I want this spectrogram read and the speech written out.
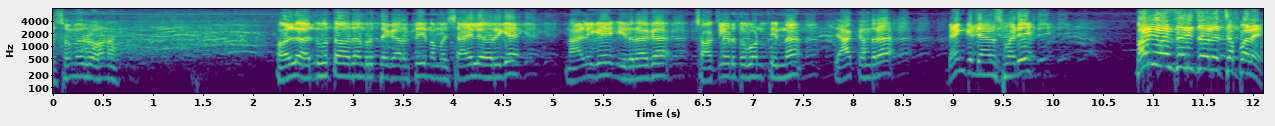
ಯಶೋಮೀರು ಅಣ್ಣ ಒಳ್ಳೆ ಅದ್ಭುತವಾದ ನೃತ್ಯಗಾರ್ತಿ ನಮ್ಮ ಶಾಯಿಲಿ ಅವರಿಗೆ. ನಾಳೆಗೆ ಇದ್ರಾಗ ಚಾಕ್ಲೇಟ್ ತಗೊಂಡು ತಿನ್ನ. ಯಾಕಂದ್ರ ಬೆಂಕಿ ಡ್ಯಾನ್ಸ್ ಮಾಡಿ. ಬರ್ರಿ ಒಂದ್ಸರಿ ಚಪ್ಪಾಳೆ.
